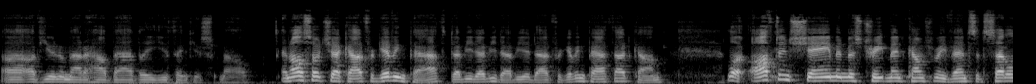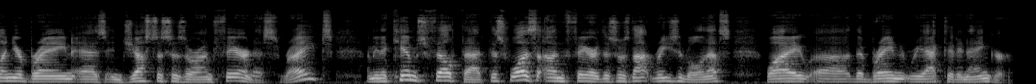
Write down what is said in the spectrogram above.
uh, of you, no matter how badly you think you smell. And also check out Forgiving Path, www.forgivingpath.com. Look, often shame and mistreatment comes from events that settle in your brain as injustices or unfairness, right? I mean, the Kims felt that. This was unfair. This was not reasonable. And that's why uh, the brain reacted in anger.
